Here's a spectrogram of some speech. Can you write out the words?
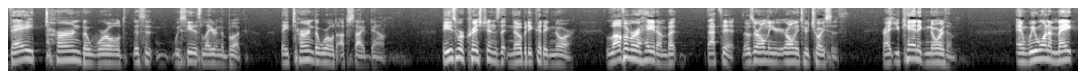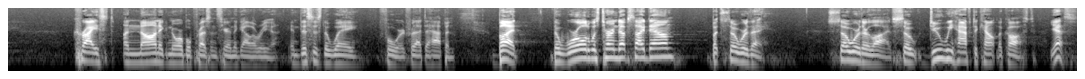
they turned the world. This is we see this later in the book. They turned the world upside down. These were Christians that nobody could ignore. Love them or hate them, but that's it. Those are only your only two choices, right? You can't ignore them. And we want to make Christ a non ignorable presence here in the Galleria. And this is the way forward for that to happen. But the world was turned upside down, but so were they. So were their lives. So, do we have to count the cost? Yes.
